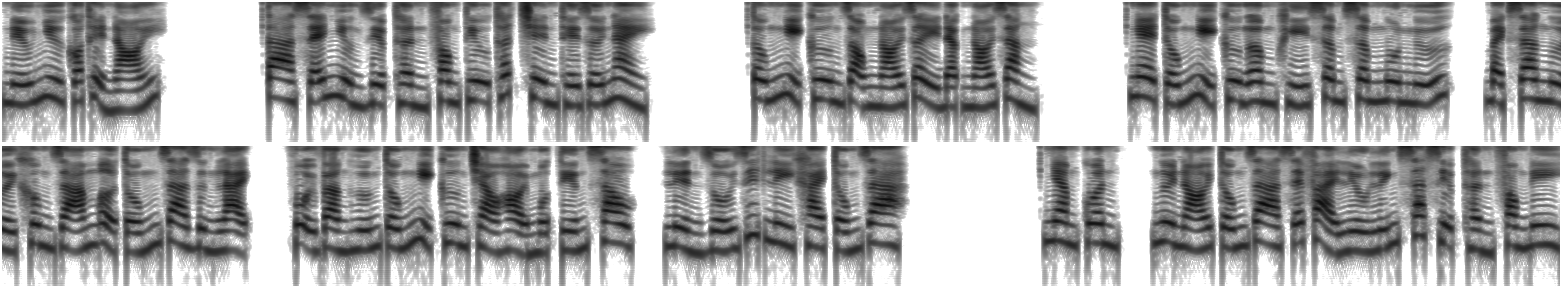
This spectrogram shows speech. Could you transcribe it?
nếu như có thể nói. Ta sẽ nhường Diệp Thần Phong tiêu thất trên thế giới này. Tống Nghị Cương giọng nói dày đặc nói rằng. Nghe Tống Nghị Cương âm khí xâm xâm ngôn ngữ, bạch ra người không dám ở Tống ra dừng lại, vội vàng hướng Tống Nghị Cương chào hỏi một tiếng sau, liền dối rít ly khai Tống ra. Nham quân, người nói Tống ra sẽ phải liều lĩnh sát Diệp Thần Phong đi.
